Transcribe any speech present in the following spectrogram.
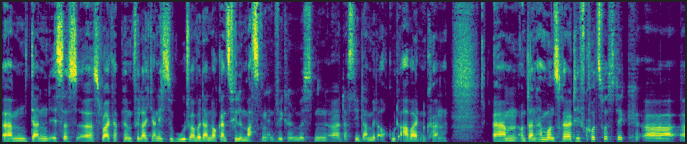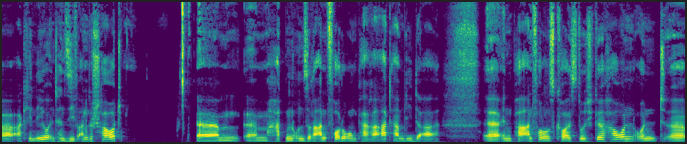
ähm, dann ist das äh, Striker PIM vielleicht gar nicht so gut, weil wir dann noch ganz viele Masken entwickeln müssten, äh, dass die damit auch gut arbeiten können. Ähm, und dann haben wir uns relativ kurzfristig äh, äh, Akineo intensiv angeschaut ähm, ähm, hatten unsere Anforderungen parat, haben die da äh, in ein paar Anforderungscalls durchgehauen und äh,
